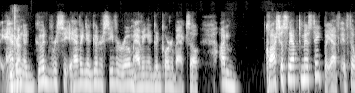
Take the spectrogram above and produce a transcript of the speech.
like having okay. a good receive having a good receiver room having a good quarterback so i'm cautiously optimistic but yeah if, if the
